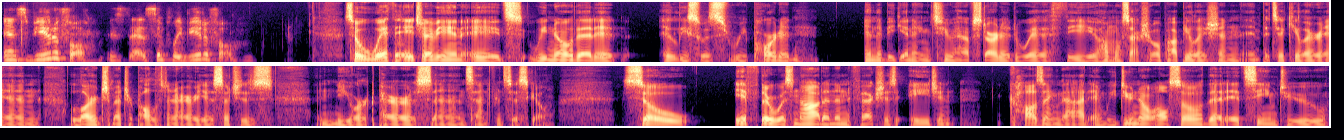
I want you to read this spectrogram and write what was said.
And it's beautiful. It's simply beautiful. So with HIV and AIDS, we know that it at least was reported in the beginning to have started with the homosexual population, in particular in large metropolitan areas such as New York, Paris, and San Francisco. So, if there was not an infectious agent causing that, and we do know also that it seemed to,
